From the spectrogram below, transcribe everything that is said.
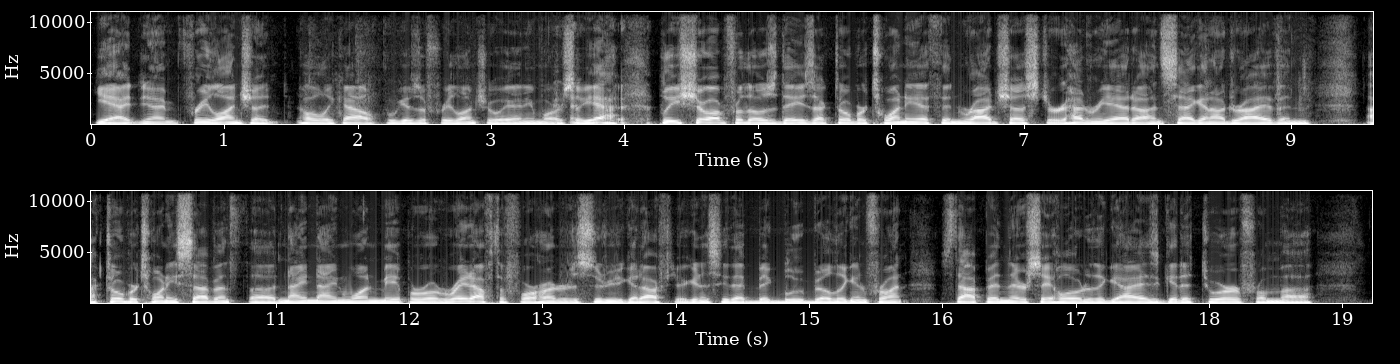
Yeah, yeah, free lunch. Uh, holy cow, who gives a free lunch away anymore? So, yeah, please show up for those days October 20th in Rochester, Henrietta on Saginaw Drive, and October 27th, uh, 991 Maple Road, right off the 400. As soon as you get off, you're going to see that big blue building in front. Stop in there, say hello to the guys, get a tour from, uh,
